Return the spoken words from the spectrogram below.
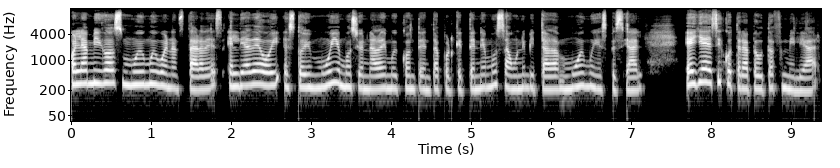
Hola amigos, muy muy buenas tardes. El día de hoy estoy muy emocionada y muy contenta porque tenemos a una invitada muy muy especial. Ella es psicoterapeuta familiar,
